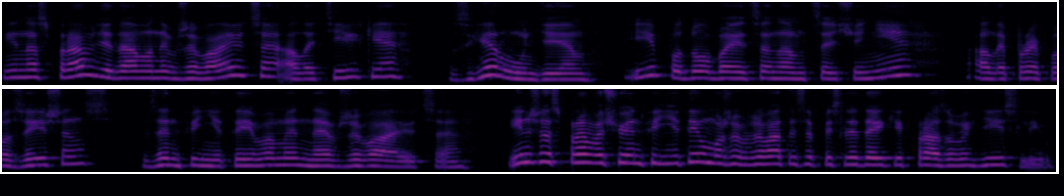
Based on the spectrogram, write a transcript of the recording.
І насправді, да, вони вживаються, але тільки з герундієм. І подобається нам це чи ні, але prepositions з інфінітивами не вживаються. Інша справа, що інфінітив може вживатися після деяких фразових дієслів.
